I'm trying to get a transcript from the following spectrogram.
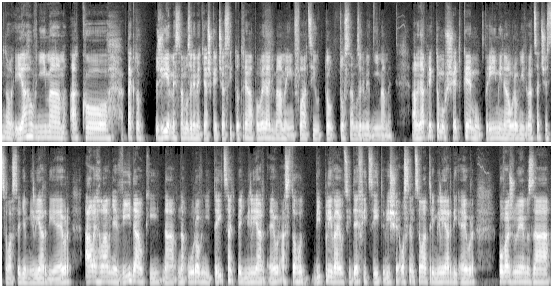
No, ja ho vnímam ako takto žijeme samozrejme ťažké časy, to treba povedať, máme infláciu, to, to samozrejme vnímame. Ale napriek tomu všetkému príjmy na úrovni 26,7 miliardy eur, ale hlavne výdavky na, na úrovni 35 miliard eur a z toho vyplývajúci deficit vyše 8,3 miliardy eur považujem za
